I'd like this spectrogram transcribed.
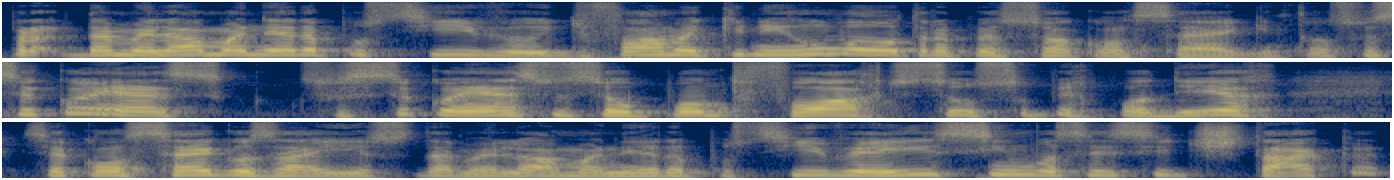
pra, da melhor maneira possível, de forma que nenhuma outra pessoa consegue. Então, se você conhece, se você conhece o seu ponto forte, o seu superpoder, você consegue usar isso da melhor maneira possível, e aí sim você se destaca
